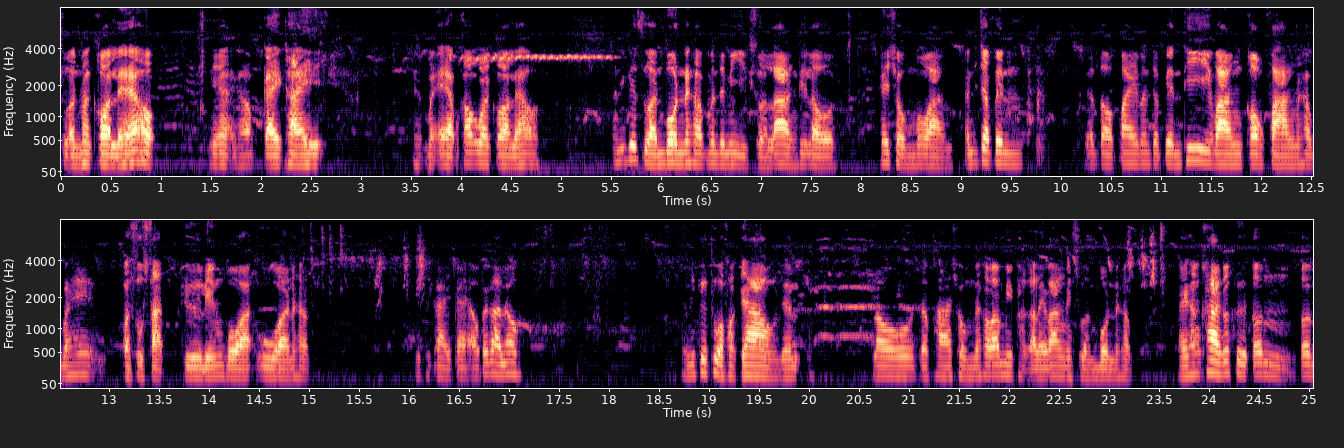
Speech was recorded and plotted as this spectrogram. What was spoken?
สวนมาก่อนแล้ว เนี่ยครับ ไก่ไข่มาแอบเข้ามาก่อนแล้ว อันนี้คือสวนบนนะครับ มันจะมีอีกสวนล่างที่เราให้ชมเมื่อวาน อันนี้จะเป็น ดี๋ยวต่อไปมันจะเป็นที่วางกองฟางนะครับไว้ให้ปศุสัตว์คือเลี้ยงบัวอัวนะครับนี่ไก่ไก่เอาไปก่อนเร็วอันนี้คือถั่วฝักยาวเดี๋ยวเราจะพาชมนะครับว่ามีผักอะไรบ้างในส่วนบนนะครับไอ้ข้างๆก็คือต้นต้น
